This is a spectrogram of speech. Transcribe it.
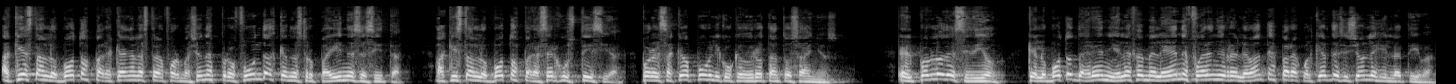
Aquí están los votos para que hagan las transformaciones profundas que nuestro país necesita. Aquí están los votos para hacer justicia por el saqueo público que duró tantos años. El pueblo decidió que los votos de AREN y el FMLN fueran irrelevantes para cualquier decisión legislativa.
